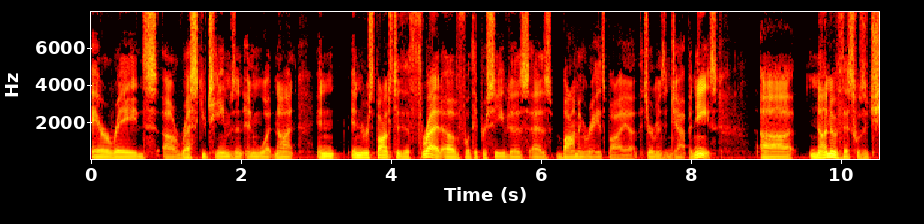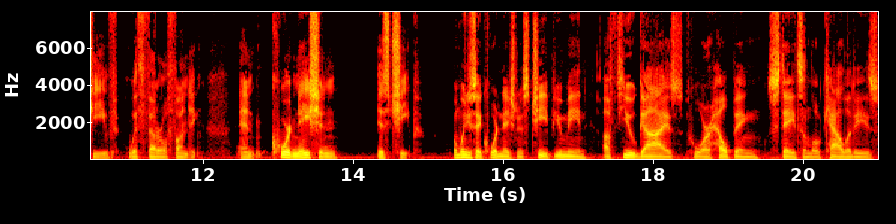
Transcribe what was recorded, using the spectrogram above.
air raids, uh, rescue teams, and, and, whatnot in, in response to the threat of what they perceived as, as bombing raids by uh, the Germans and Japanese. Uh, none of this was achieved with federal funding, and coordination is cheap. And when you say coordination is cheap, you mean a few guys who are helping states and localities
